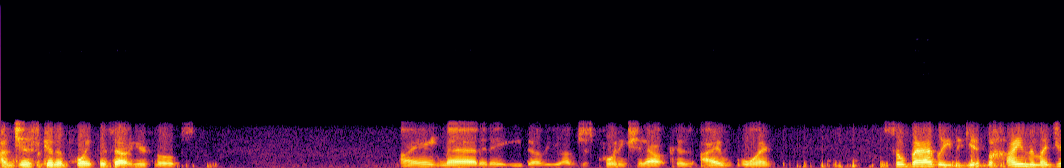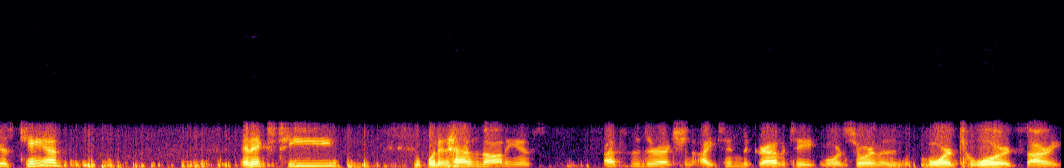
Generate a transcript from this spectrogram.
I'm just gonna point this out here, folks. I ain't mad at AEW. I'm just pointing shit out because I want so badly to get behind them. I just can't. NXT, when it has an audience, that's the direction I tend to gravitate more toward. More towards. Sorry,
